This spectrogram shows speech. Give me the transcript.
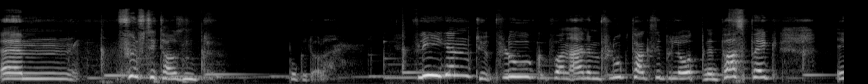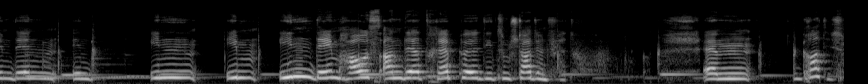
ähm, 50.000 Poké-Dollar. Fliegen, Typ Flug, von einem Flugtaxi-Piloten in Passpack in den in, in im, in dem Haus an der Treppe, die zum Stadion führt. Oh mein Gott. Ähm, gratis.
